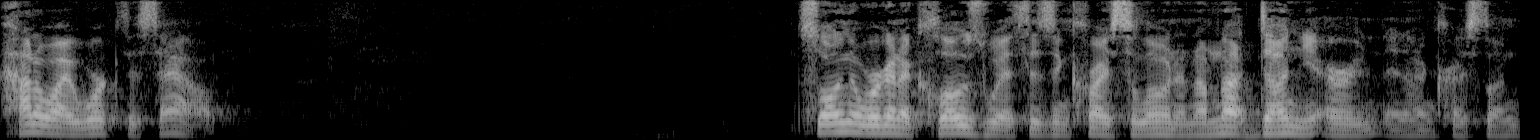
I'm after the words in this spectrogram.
how do I work this out? The song that we're going to close with is in Christ alone, and I'm not done yet, or not in Christ alone.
